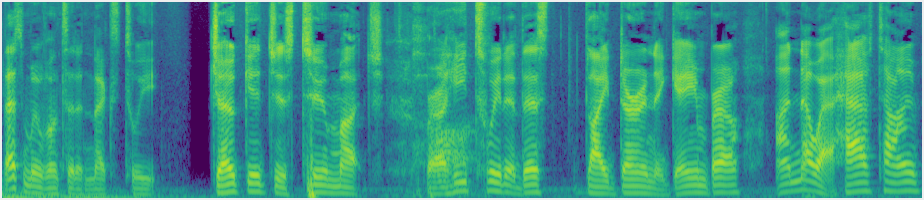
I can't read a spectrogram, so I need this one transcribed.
Let's move on to the next tweet. Jokic is too much. Bro, he tweeted this like during the game, bro. I know at halftime,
